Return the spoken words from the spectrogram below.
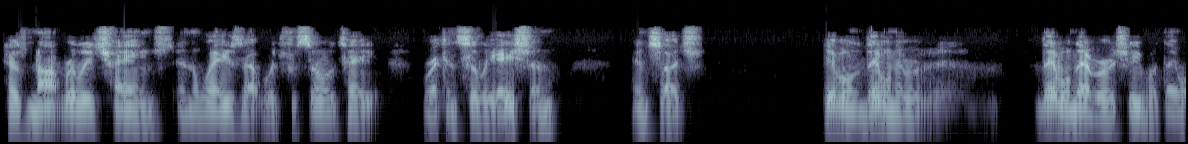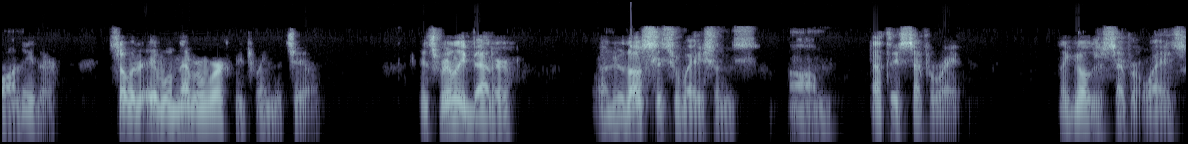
has not really changed in the ways that would facilitate reconciliation and such, it will they will never they will never achieve what they want either. So it, it will never work between the two. It's really better under those situations um, that they separate. They go their separate ways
